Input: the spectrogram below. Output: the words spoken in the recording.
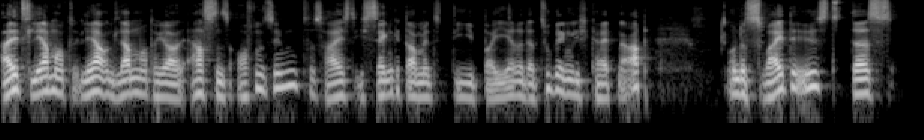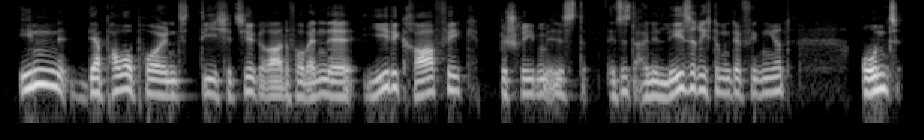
als Lehr- und Lernmaterial erstens offen sind. Das heißt, ich senke damit die Barriere der Zugänglichkeiten ab. Und das Zweite ist, dass in der PowerPoint, die ich jetzt hier gerade verwende, jede Grafik beschrieben ist. Es ist eine Leserichtung definiert und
